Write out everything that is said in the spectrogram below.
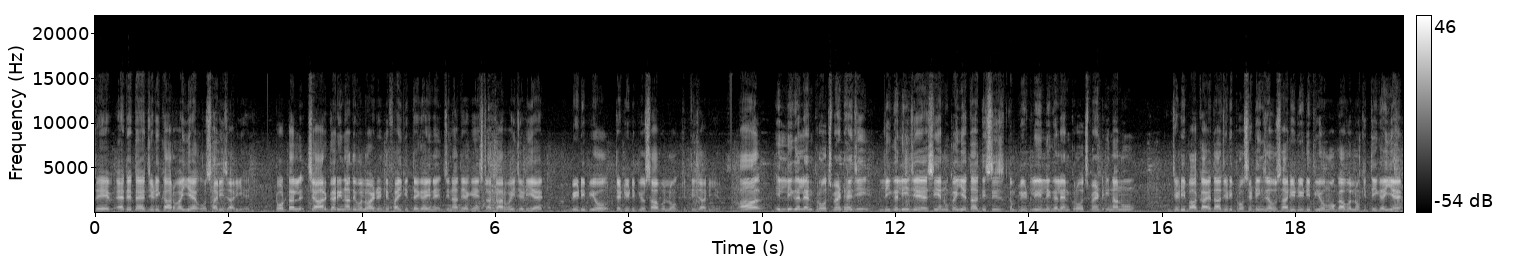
ਤੇ ਇਹਦੇ ਤਹਿਤ ਜਿਹੜੀ ਕਾਰਵਾਈ ਹੈ, ਉਹ ਸਾਰੀ ਜਾਰੀ ਹੈ ਜੀ। ਟੋਟਲ 4 ਘਰ ਇਹਨਾਂ ਦੇ ਵੱਲੋਂ ਆਈਡੈਂਟੀਫਾਈ ਕੀਤੇ ਗਏ ਨੇ, ਜਿਨ੍ਹਾਂ ਦੇ ਅਗੇਂਸਟ ਆ ਕਾਰਵਾਈ ਜਿਹੜੀ ਹੈ ਬੀਡੀਪੀਓ ਤੇ ਡੀਡੀਪੀਓ ਸਾਹਿਬ ਵੱਲੋਂ ਕੀਤੀ ਜਾ ਰਹੀ ਹੈ। ਆ ਇਲੀਗਲ ਐਨਕਰੋਚਮੈਂਟ ਹੈ ਜੀ। ਲੀਗਲੀ ਜੇ ਅਸੀਂ ਇਹਨੂੰ ਕਹੀਏ ਤਾਂ this is completely illegal encroachment ਇਹਨਾਂ ਨੂੰ ਜਿਹੜੀ ਬਾਕਾਇਦਾ ਜਿਹੜੀ ਪ੍ਰੋਸੀਡਿੰਗਸ ਹੈ ਉਹ ਸਾਰੀ ਡੀਡੀਪੀਓ ਮੋਗਾ ਵੱਲੋਂ ਕੀਤੀ ਗਈ ਹੈ।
